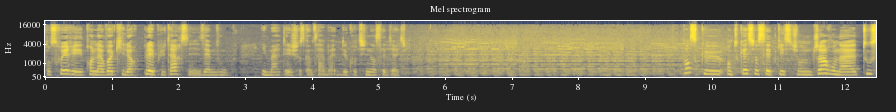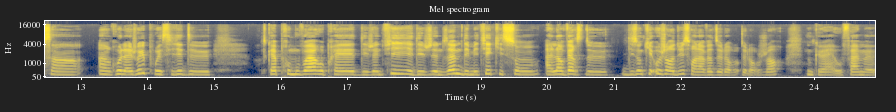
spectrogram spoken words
construire et prendre la voie qui leur plaît plus tard, s'ils aiment donc les maths et les choses comme ça, bah, de continuer dans cette direction. Je pense que, en tout cas, sur cette question de genre, on a tous un, un rôle à jouer pour essayer de, en tout cas, promouvoir auprès des jeunes filles et des jeunes hommes des métiers qui sont à l'inverse de disons qui aujourd'hui sont à l'inverse de leur de leur genre. Donc euh, aux femmes euh,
